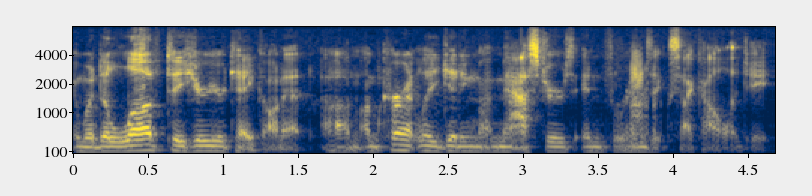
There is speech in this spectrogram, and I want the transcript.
and would love to hear your take on it. Um, I'm currently getting my master's in forensic psychology.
